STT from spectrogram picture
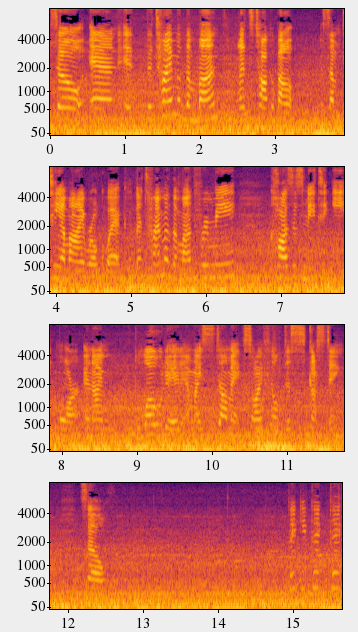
So, and it, the time of the month, let's talk about some TMI real quick. The time of the month for me causes me to eat more, and I'm bloated in my stomach, so I feel disgusting. So, picky, pick, pick,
